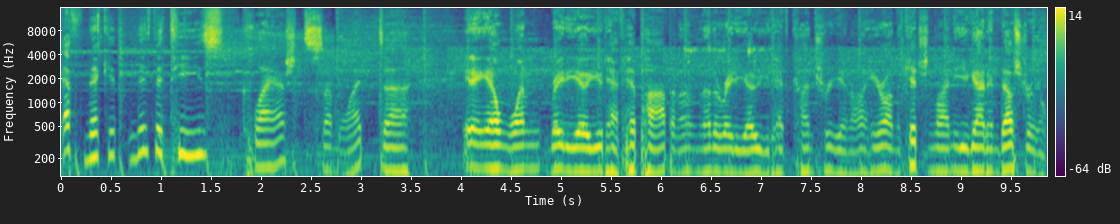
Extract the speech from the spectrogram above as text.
ethnicities clashed somewhat. Uh, you know, on one radio you'd have hip hop, and on another radio you'd have country, and on here on the kitchen line you got industrial.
